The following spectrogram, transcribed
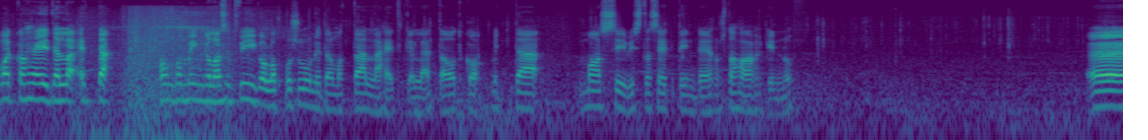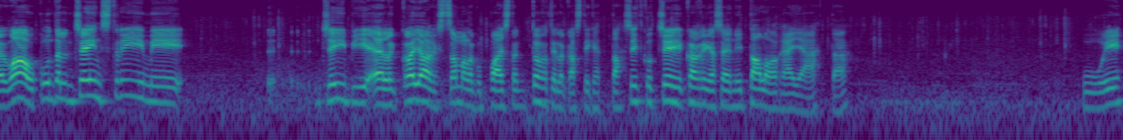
vaikka heitellä, että onko minkälaiset viikonloppusuunnitelmat tällä hetkellä, että ootko mitään massiivista settinteerosta harkinnut. Öö, wow, kuuntelin Jane streami JBL Kajarista samalla kun paistan tortilakastiketta. Sit kun J karjasee, niin talo räjähtää. Ui.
